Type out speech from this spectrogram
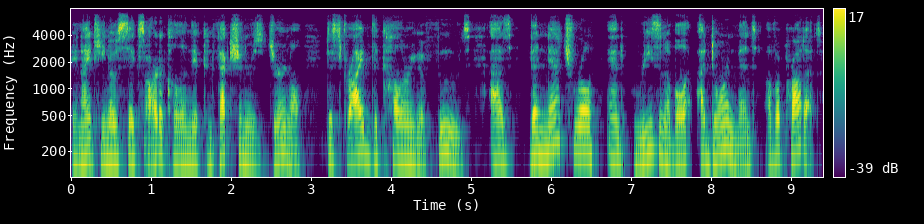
A 1906 article in the Confectioner's Journal described the coloring of foods as the natural and reasonable adornment of a product.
